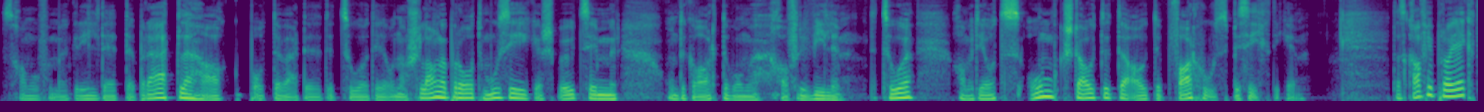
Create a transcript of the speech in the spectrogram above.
das kann man auf einem Grill dort bräteln. Angeboten werden dazu auch noch Schlangenbrot, Musik, ein Spielzimmer und ein Garten, wo man verweilen kann. Dazu kann man das umgestaltete alte Pfarrhaus besichtigen. Das Kaffeeprojekt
